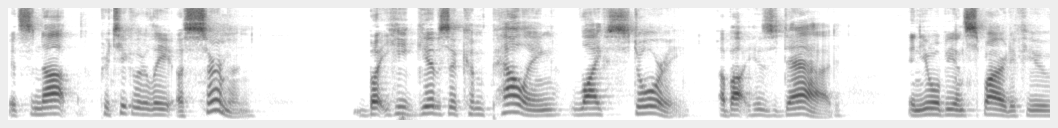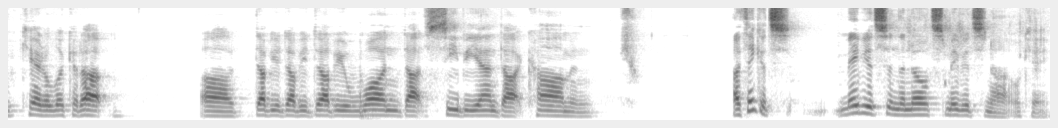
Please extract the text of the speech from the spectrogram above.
It's not particularly a sermon, but he gives a compelling life story about his dad. And you will be inspired if you care to look it up. Uh, www.one.cbn.com and I think it's maybe it's in the notes, maybe it's not. Okay.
